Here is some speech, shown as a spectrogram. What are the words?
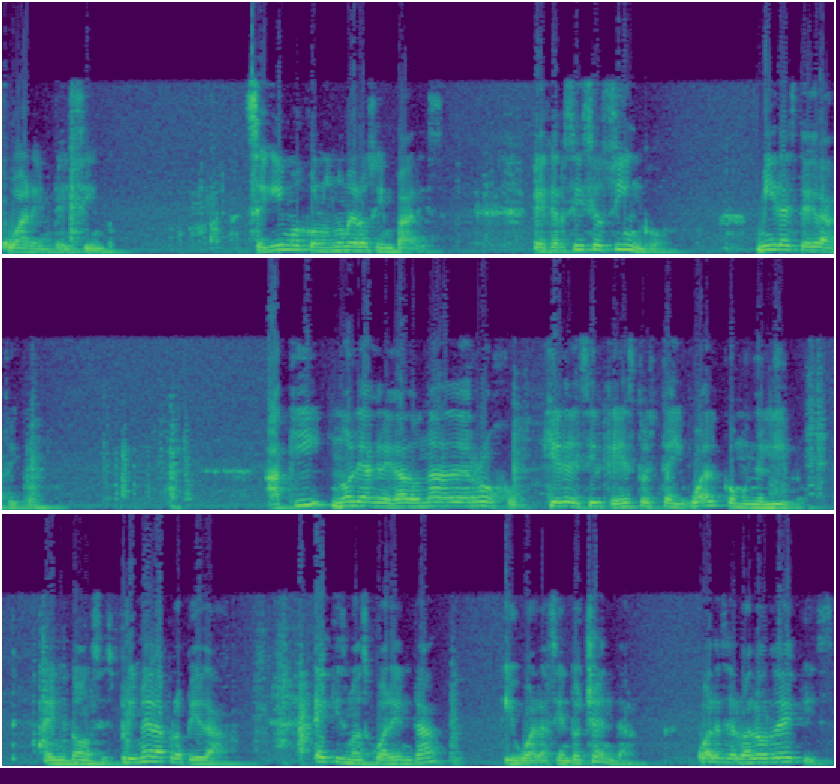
45. Seguimos con los números impares. Ejercicio 5. Mira este gráfico. Aquí no le he agregado nada de rojo, quiere decir que esto está igual como en el libro. Entonces, primera propiedad, x más 40 igual a 180. ¿Cuál es el valor de x?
